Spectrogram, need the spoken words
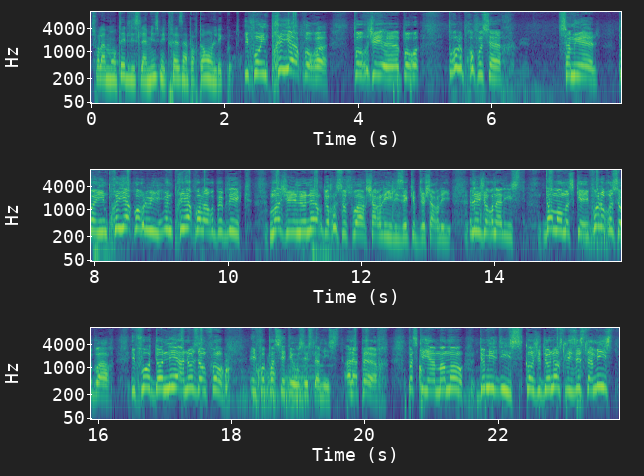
sur la montée de l'islamisme est très important. On l'écoute. Il faut une prière pour pour pour pour le professeur Samuel une prière pour lui, une prière pour la République. Moi, j'ai l'honneur de recevoir Charlie, les équipes de Charlie, les journalistes, dans mon mosquée. Il faut le recevoir. Il faut donner à nos enfants. Il faut pas céder aux islamistes, à la peur. Parce qu'il y a un moment, 2010, quand je dénonce les islamistes,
